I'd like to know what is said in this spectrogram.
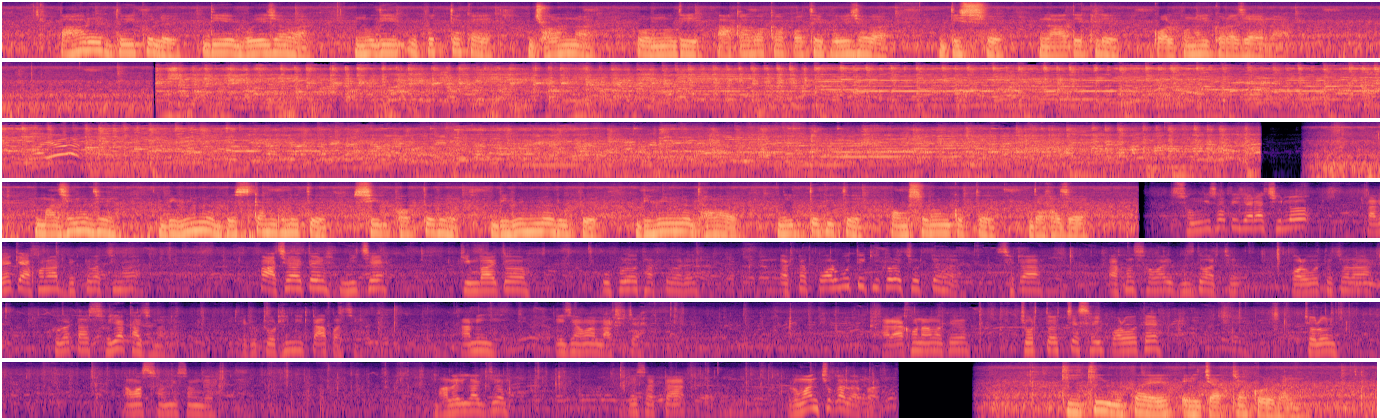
পাহাড়ের দুই কোলে দিয়ে বয়ে যাওয়া নদীর উপত্যকায় ঝর্ণা ও নদীর আঁকাবাঁকা পথে বয়ে যাওয়া দৃশ্য না দেখলে কল্পনাই করা যায় না। মাঝে মাঝে বিভিন্ন বেসকামগুলিতে শিব ভক্তদের বিভিন্ন রূপে, বিভিন্ন ধারায় নৃত্যগীতে অংশগ্রহণ করতে দেখা যায়। সঙ্গী সাথী যারা ছিল, তাদেরকে এখন আর দেখতে পাচ্ছি না। আছে হয়তো নিচে কিংবা হয়তো উপরেও থাকতে পারে। একটা পর্বতে কি করে চড়তে হয়, সেটা এখন সবাই বুঝতে পারছে। পর্বতে চড়া খুব একটা সোজা কাজ নয়। একটু কঠিনই টাপ আছে। আমি এই যে আমার লাঠিটা। আর এখন আমাকে চড়তে হচ্ছে সেই পর্বতে। চলুন আমার সঙ্গে সঙ্গে। ভালোই লাগছে। বেশ একটা রোমাঞ্চকর ব্যাপার। কি কি উপায়ে এই যাত্রা করবেন?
